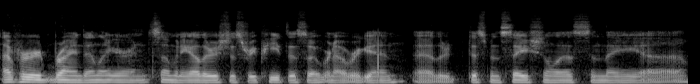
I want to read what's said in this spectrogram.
I've heard Bryan Denlinger and so many others just repeat this over and over again. Uh, they're dispensationalists, and they uh,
